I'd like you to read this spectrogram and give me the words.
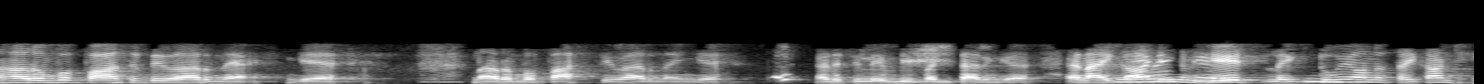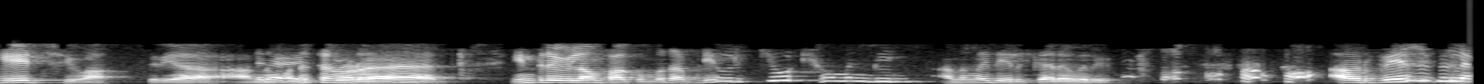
நான் ரொம்ப பாசிட்டிவா இருந்தேன் இங்க. நான் ரொம்ப பாசிட்டிவா இருந்தேன் இங்க. கடைசியில இப்படி பண்ணிட்டாருங்க. And I can't even hate like to be honest I can't hate Siva சரியா? அந்த. மனுஷனோட இன்டர்வியூ எல்லாம் பார்க்கும்போது அப்படியே ஒரு கியூட் ஹியூமன் பீங் அந்த மாதிரி இருக்காரு அவரு. அவர் பேசுதுல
